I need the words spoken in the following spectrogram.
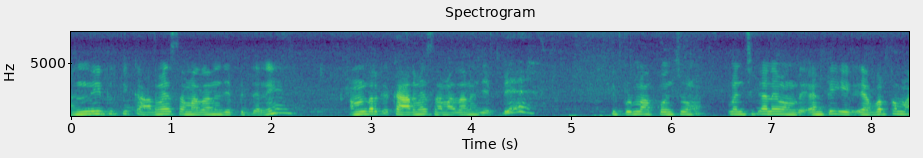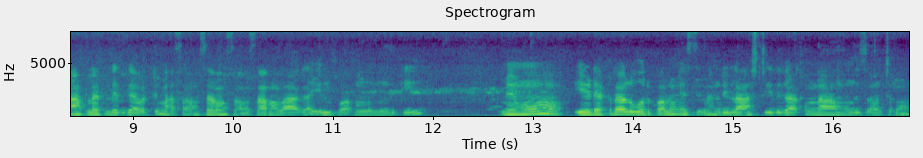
అన్నిటికీ కాలమే సమాధానం చెప్పిద్దని అందరికీ కాలమే సమాధానం చెప్పి ఇప్పుడు మాకు కొంచెం మంచిగానే ఉంది. అంటే ఎవరితో మాట్లాడలేదు కాబట్టి మా సంసారం సంసారం లాగా వెళ్ళిపోతుంది ముందుకి. మేము ఏడు ఎకరాలు వరి పొలం వేసామండి లాస్ట్ ఇది కాకుండా ముందు సంవత్సరం.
